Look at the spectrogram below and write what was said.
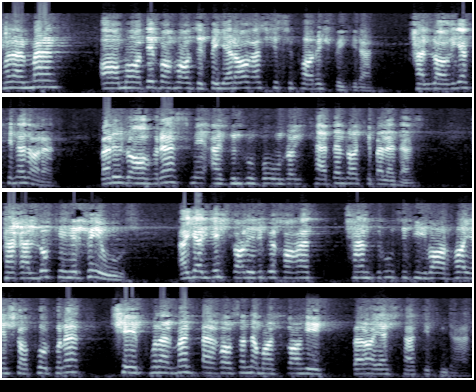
هنرمند آماده و حاضر به یراق است که سفارش بگیرد. خلاقیت که ندارد ولی راه رسم از این رو به اون را کردن را که بلد است. تقلب که حرفه اوست. اگر یک گالری بخواهد چند روز دیوارهایش را پر کند شبه هنرمند برقاسا نمایشگاهی برایش ترتیب می‌دهد.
